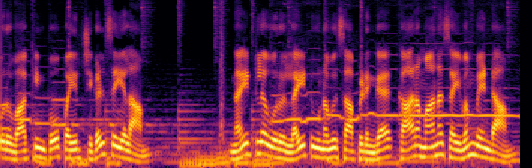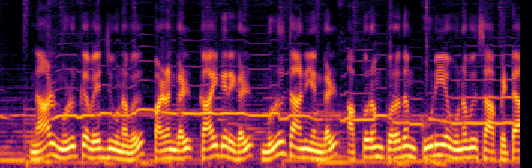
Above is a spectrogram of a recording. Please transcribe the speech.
ஒரு வாக்கிங் போ பயிற்சிகள் செய்யலாம். நைட்ல ஒரு லைட் உணவு சாப்பிடுங்க. காரமான சைவம் வேண்டாம். நாள் முழுக்க வெஜ் உணவு பழங்கள் காய்கறிகள் முழு தானியங்கள் அப்புறம் புரதம் கூடிய உணவு சாப்பிட்டா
